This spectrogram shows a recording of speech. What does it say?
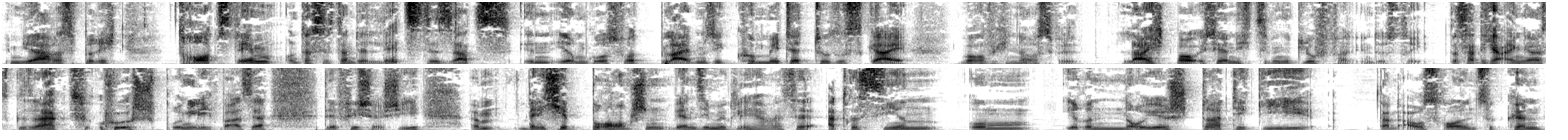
im Jahresbericht. Trotzdem, und das ist dann der letzte Satz in Ihrem Grußwort, bleiben Sie committed to the sky, worauf ich hinaus will. Leichtbau ist ja nicht zwingend Luftfahrtindustrie. Das hatte ich ja eingangs gesagt. Ursprünglich war es ja der Fischerski. Ähm, welche Branchen werden Sie möglicherweise adressieren, um Ihre neue Strategie dann ausrollen zu können?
